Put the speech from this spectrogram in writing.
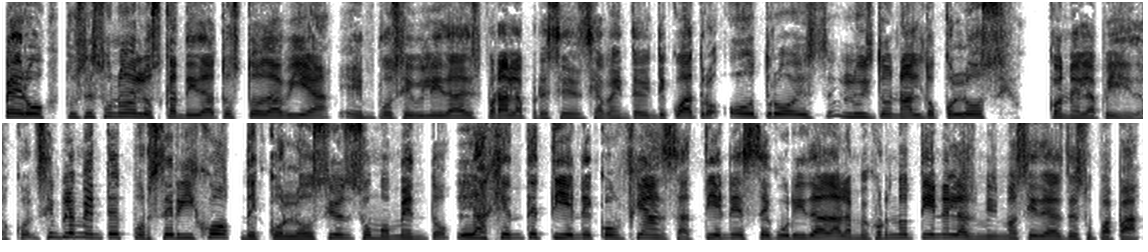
pero pues es uno de los candidatos todavía en posibilidades para la presidencia 2024. Otro es Luis Donaldo Colosio con el apellido. Simplemente por ser hijo de Colosio en su momento, la gente tiene confianza, tiene seguridad. A lo mejor no tiene las mismas ideas de su papá,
